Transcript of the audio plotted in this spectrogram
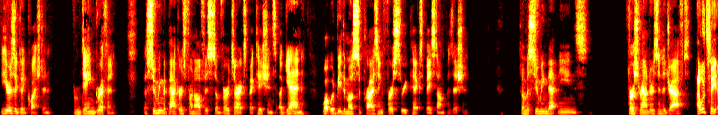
Here's a good question from Dane Griffin. Assuming the Packers front office subverts our expectations again, what would be the most surprising first three picks based on position? So I'm assuming that means first rounders in the draft. I would say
